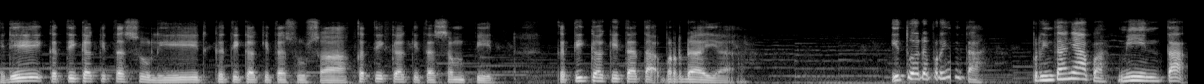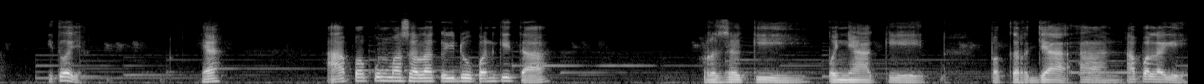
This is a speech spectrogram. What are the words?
Jadi ketika kita sulit ketika kita susah ketika kita sempit ketika kita tak berdaya itu ada perintah. Perintahnya apa? Minta. Itu aja. Ya apa pun masalah kehidupan kita, rezeki, penyakit, pekerjaan, apalagi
